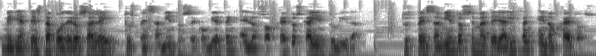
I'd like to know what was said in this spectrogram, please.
Mediante esta poderosa ley, tus pensamientos se convierten en los objetos que hay en tu vida. Tus pensamientos se materializan en objetos.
